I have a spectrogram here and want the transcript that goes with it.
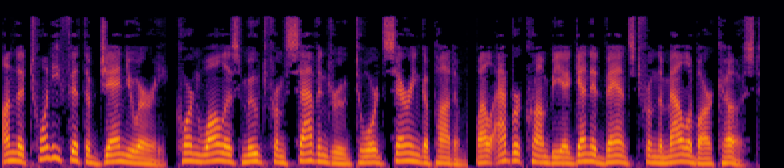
On 25 January, Cornwallis moved from Savandrug toward Seringapatam, while Abercromby again advanced from the Malabar coast.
